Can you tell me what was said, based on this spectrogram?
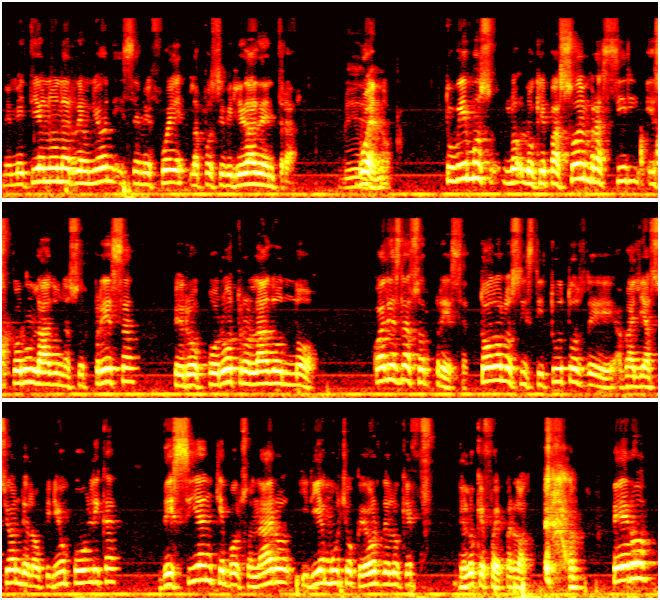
me metí en una reunión y se me fue la posibilidad de entrar. Bueno, tuvimos lo, que pasó en Brasil es por un lado una sorpresa, pero por otro lado no. ¿Cuál es la sorpresa? Todos los institutos de avaliación de la opinión pública decían que Bolsonaro iría mucho peor de lo que, de lo que fue, perdón. Pero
